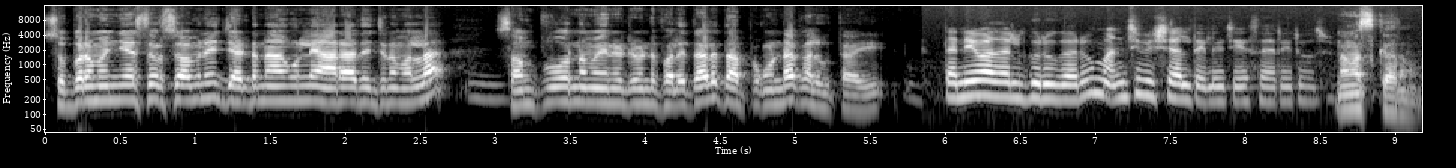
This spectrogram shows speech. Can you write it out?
సుబ్రహ్మణ్యేశ్వర స్వామిని జంట నాగుల్ని ఆరాధించడం వల్ల సంపూర్ణమైనటువంటి ఫలితాలు తప్పకుండా కలుగుతాయి. ధన్యవాదాలు గురుగారు. మంచి విషయాలు తెలియజేశారు ఈరోజు నమస్కారం.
